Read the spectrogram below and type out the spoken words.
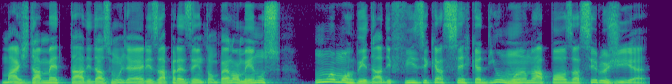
Mais da metade das mulheres apresentam pelo menos uma morbidade física cerca de um ano após a cirurgia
